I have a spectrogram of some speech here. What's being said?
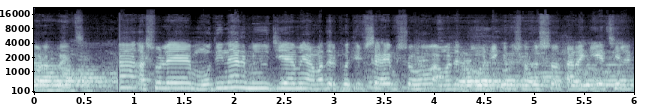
করা হয়েছে। আসলে মদিনার মিউজিয়ামে আমাদের খতিব সাহেব সহ আমাদের কমিটির কিছু সদস্য তারা গিয়েছিলেন।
